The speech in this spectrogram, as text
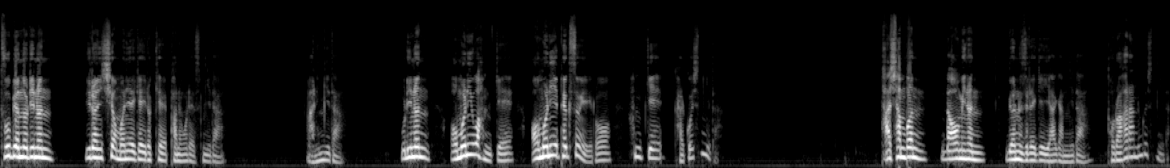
두 며느리는 이런 시어머니에게 이렇게 반응을 했습니다. 아닙니다. 우리는 어머니와 함께 어머니의 백성에게로 함께 갈 것입니다. 다시 한번 나오미는 며느들에게 이야기합니다. 돌아가라는 것입니다.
